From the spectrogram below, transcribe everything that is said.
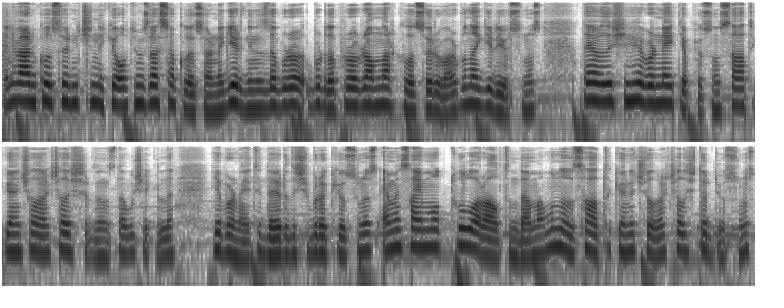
Verdiğim klasörün içindeki optimizasyon klasörüne girdiğinizde bura- burada programlar klasörü var. Buna giriyorsunuz. Devre dışı hibernate yapıyorsunuz. Saati yönetici olarak çalıştırdığınızda bu şekilde hibernate'i devre dışı bırakıyorsunuz. MSI mod tool var altında ama bunda da tık yönetici olarak çalıştır diyorsunuz.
